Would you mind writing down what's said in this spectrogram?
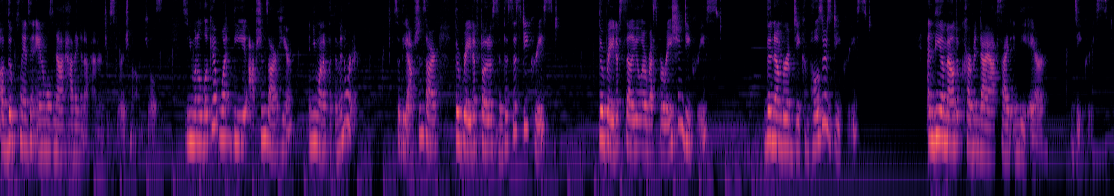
of the plants and animals not having enough energy storage molecules. So you wanna look at what the options are here and you wanna put them in order. So the options are the rate of photosynthesis decreased, the rate of cellular respiration decreased, the number of decomposers decreased, and the amount of carbon dioxide in the air decreased.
